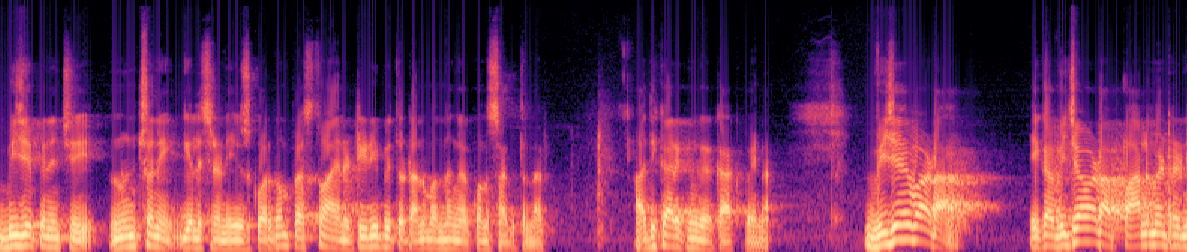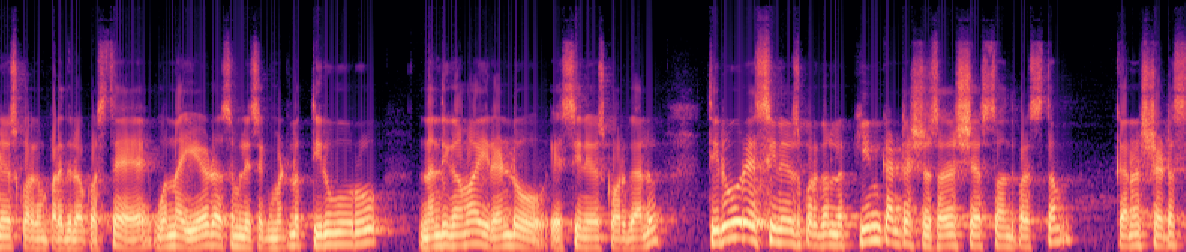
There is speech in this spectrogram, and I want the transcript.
బీజేపీ నుంచి నుంచొని గెలిచిన నియోజకవర్గం ప్రస్తుతం ఆయన టీడీపీతో అనుబంధంగా కొనసాగుతున్నారు. అధికారికంగా కాకపోయినా. విజయవాడ ఇక విజయవాడ పార్లమెంటరీ నియోజకవర్గం పరిధిలోకి వస్తే ఉన్న ఏడు అసెంబ్లీ సెగ్మెంట్లో తిరువూరు నందిగామ ఈ రెండు ఎస్సీ నియోజకవర్గాలు. తిరువూరు ఎస్సీ నియోజకవర్గంలో కీన్ కంటెస్ట్ సజెస్ట్ చేస్తోంది ప్రస్తుతం. కరెంట్ స్టేటస్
